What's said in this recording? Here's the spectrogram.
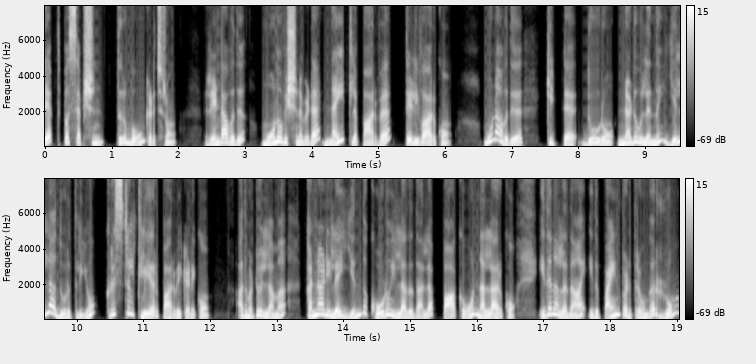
டெப்த் பர்செப்ஷன் திரும்பவும் கிடைச்சிரும். ரெண்டாவது மோனோவிஷனை விட நைட்ல பார்வை தெளிவா இருக்கும். மூணாவது கிட்ட தூரம் நடுவுலன்னு எல்லா தூரத்திலையும் கிறிஸ்டல் கிளியர் பார்வை கிடைக்கும். அது மட்டும் இல்லாம கண்ணாடியில எந்த கோடும் இல்லாததால பார்க்கவும் நல்லா இருக்கும். இதனால தான் இது பயன்படுத்துறவங்க ரொம்ப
